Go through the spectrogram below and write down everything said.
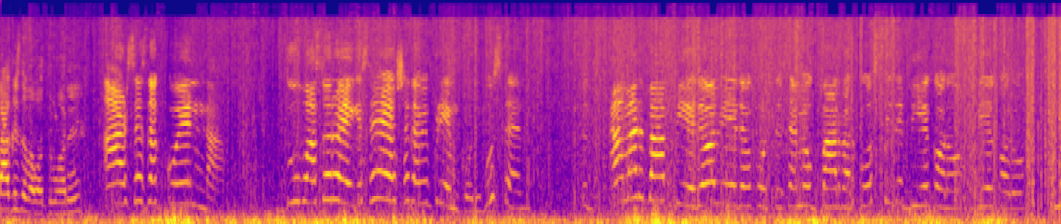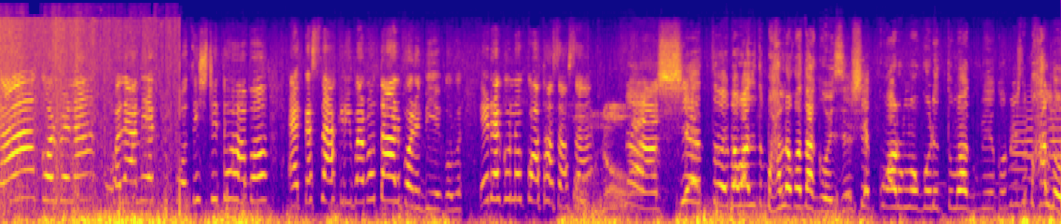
লাগেছে বাবা তোমারে? আর সেসব কোয়েন না। দু বছর হয়ে গেছে এর সাথে আমি প্রেম করি বুঝছেন? আমার বাপ বিয়ে দেওয়া বিয়ে দেওয়া করতেছে আমি ওকে বারবার করছি যে বিয়ে করো বিয়ে করো। না করবে না বলে আমি একটু প্রতিষ্ঠিত হব একটা চাকরি পাবো তারপরে বিয়ে করব। এটা কোনো কথা চাচা? না সে তো বাবা যদি ভালো কথা কইছে সে কর্ম করে তোমাকে বিয়ে করবে ভালো।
